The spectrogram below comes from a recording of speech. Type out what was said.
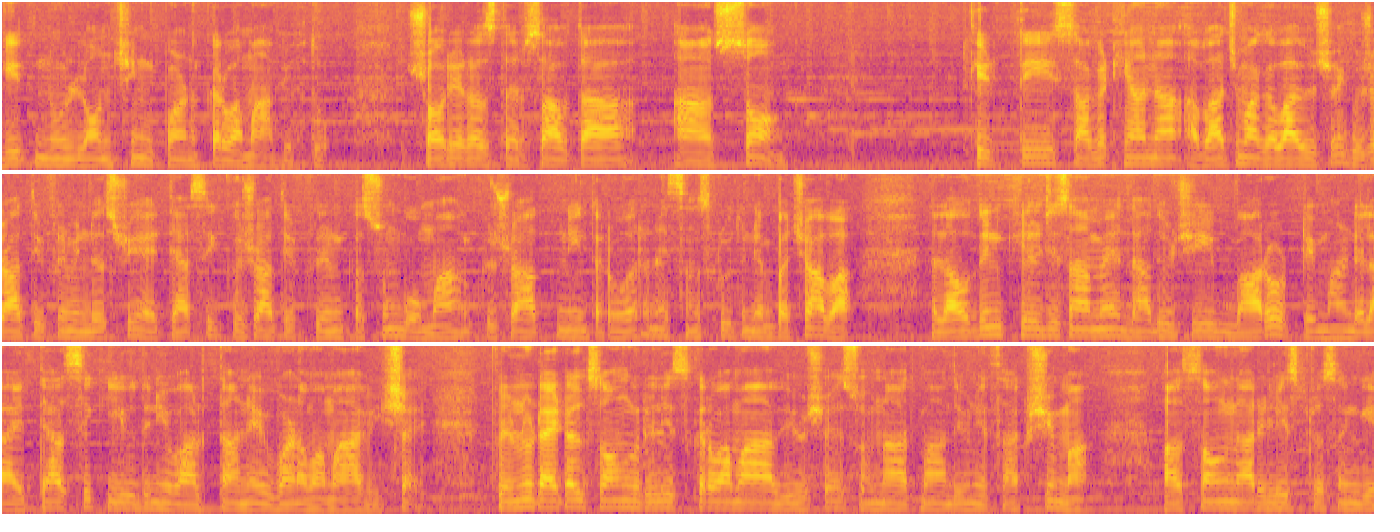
ગીતનું લોન્ચિંગ પણ કરવામાં આવ્યું હતું. શૌર્ય રસ દર્શાવતા આ સોંગ કીર્તિ સાગઠિયાના અવાજમાં ગવાયું છે. ગુજરાતી ફિલ્મ ઇન્ડસ્ટ્રી ઐતિહાસિક ગુજરાતી ફિલ્મ કસુંબોમાં ગુજરાતની ધરોહર અને સંસ્કૃતિને બચાવવા અલાઉદ્દીન ખિલજી સામે દાદુજી બારોટે માંડેલા ઐતિહાસિક યુદ્ધની વાર્તાને વર્ણવવામાં આવી છે. ફિલ્મનું ટાઇટલ સોંગ રિલીઝ કરવામાં આવ્યું છે. સોમનાથ મહાદેવની સાક્ષીમાં આ સોંગના રિલીઝ પ્રસંગે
